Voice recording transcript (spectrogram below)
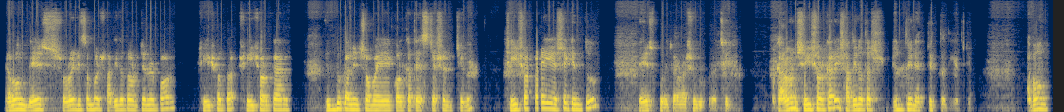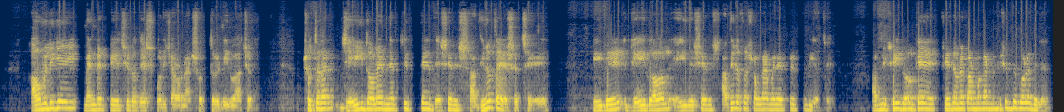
এবং দেশ ষোলোই ডিসেম্বর স্বাধীনতা অর্জনের পর সেই সেই সরকার যুদ্ধকালীন সময়ে কলকাতায় স্টেশন ছিল। সেই সরকারেই এসে কিন্তু দেশ পরিচালনা শুরু করেছে। কারণ সেই সরকারই স্বাধীনতা যুদ্ধে নেতৃত্ব দিয়েছিল এবং আওয়ামী লীগেই ম্যান্ডেট পেয়েছিল দেশ পরিচালনার সত্তর নির্বাচনে। সুতরাং যেই দলের নেতৃত্বে দেশের স্বাধীনতা এসেছে, এই যেই দল এই দেশের স্বাধীনতা সংগ্রামে নেতৃত্ব দিয়েছে, আপনি সেই দলকে, সেই দলের কর্মকাণ্ড নিষিদ্ধ করে দিলেন।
